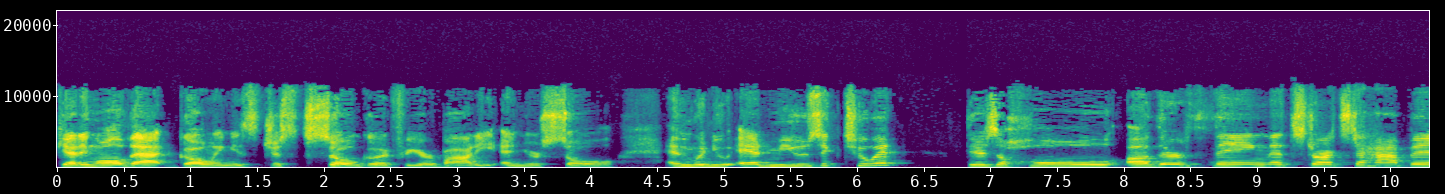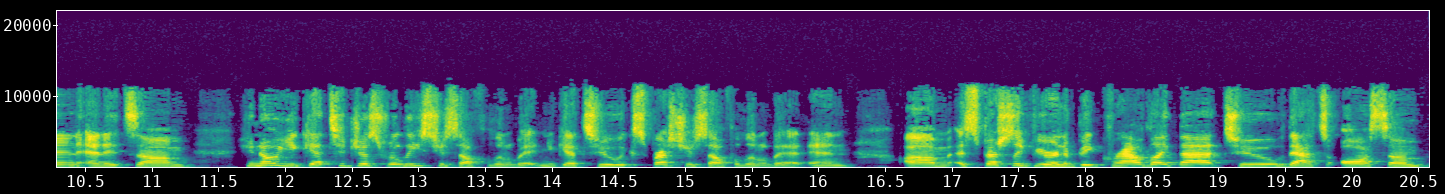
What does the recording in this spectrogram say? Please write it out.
getting all that going is just so good for your body and your soul. And when you add music to it, there's a whole other thing that starts to happen. And it's um you know you get to just release yourself a little bit and you get to express yourself a little bit. And um, especially if you're in a big crowd like that too that's awesome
